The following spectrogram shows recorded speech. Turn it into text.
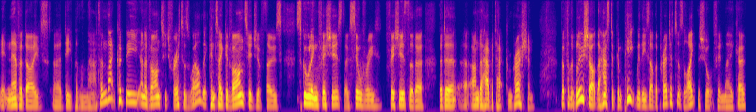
it never dives uh, deeper than that. And that could be an advantage for it as well. It can take advantage of those schooling fishes, those silvery fishes that are, that are uh, under habitat compression. But for the blue shark that has to compete with these other predators like the short fin mako,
